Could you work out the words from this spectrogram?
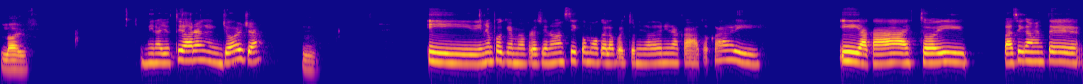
live. Mira, yo estoy ahora en Georgia. Mm. Y vine porque me ofrecieron así como que la oportunidad de venir acá a tocar y, y acá estoy básicamente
